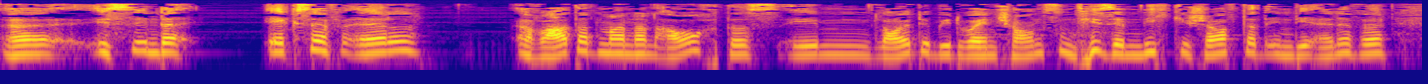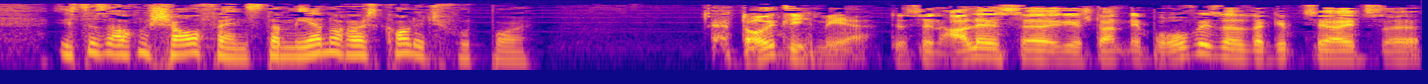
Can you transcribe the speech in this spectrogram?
Äh, ist in der XFL erwartet man dann auch, dass eben Leute wie Dwayne Johnson, die es eben nicht geschafft hat in die NFL, ist das auch ein Schaufenster, mehr noch als College Football? Ja, deutlich mehr. Das sind alles äh, gestandene Profis, also da gibt's ja jetzt äh,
